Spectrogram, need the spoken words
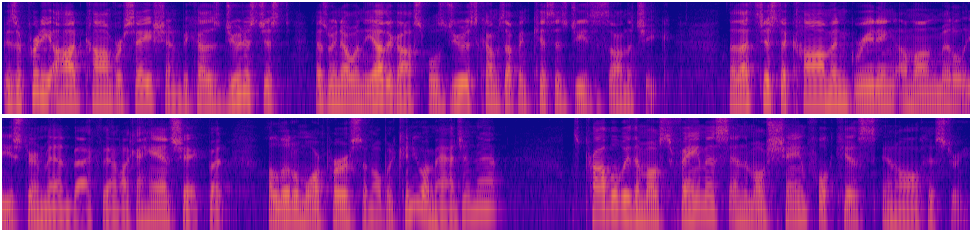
is a pretty odd conversation because Judas just, as we know in the other Gospels, Judas comes up and kisses Jesus on the cheek. Now, that's just a common greeting among Middle Eastern men back then, like a handshake, but a little more personal. But can you imagine that? It's probably the most famous and the most shameful kiss in all history.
